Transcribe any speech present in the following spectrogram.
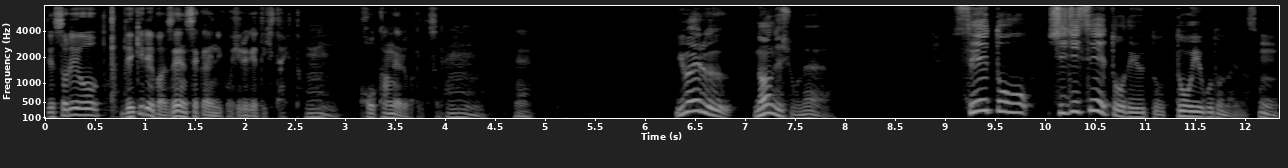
でそれをできれば全世界にこう広げていきたいと。うん。こう考えるわけですね。うん。ねいわゆる何でしょうね。政党支持政党でいうとどういうことになりますか、うん。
